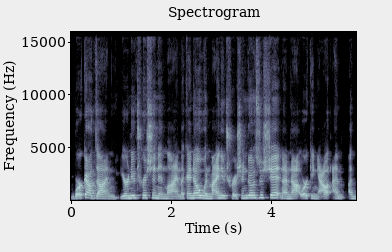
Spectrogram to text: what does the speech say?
workout done, your nutrition in line. Like, I know when my nutrition goes to shit and I'm not working out, I'm a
